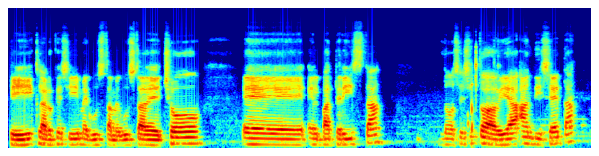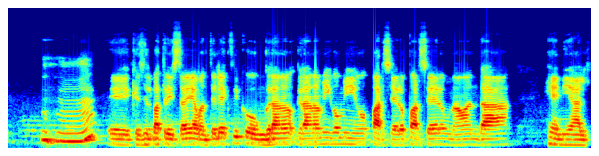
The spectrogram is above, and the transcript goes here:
Sí, claro que sí, me gusta, me gusta. De hecho, eh, el baterista, no sé si todavía Andy Zeta, eh, que es el baterista de Diamante Eléctrico, un gran, gran amigo mío, parcero, parcero, una banda genial.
